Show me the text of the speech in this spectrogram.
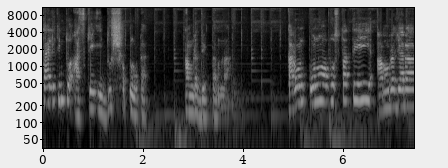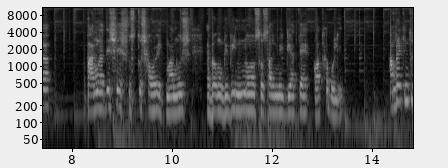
তাহলে কিন্তু আজকে এই দুঃস্বপ্নটা আমরা দেখতাম না। কারণ কোনো অবস্থাতেই আমরা যারা বাংলাদেশের সুস্থ, স্বাভাবিক মানুষ এবং বিভিন্ন সোশ্যাল মিডিয়াতে কথা বলি, আমরা কিন্তু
